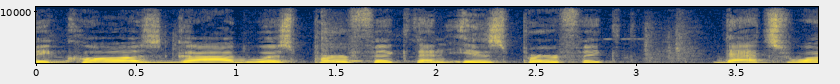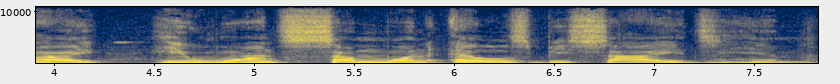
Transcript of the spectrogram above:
Because God was perfect and is perfect, that's why he wants someone else besides him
